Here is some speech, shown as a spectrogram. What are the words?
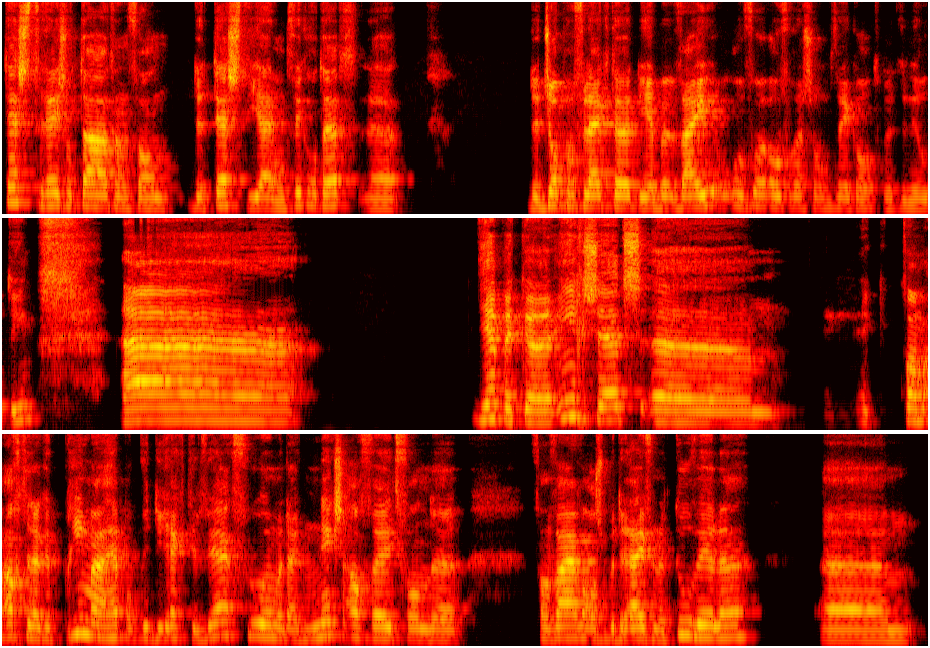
testresultaten van de test die jij ontwikkeld hebt. Uh, de jobreflector, die hebben wij over, overigens ontwikkeld met een heel team. Uh, die heb ik uh, ingezet. Ehm, ik kwam erachter dat ik het prima heb op de directe werkvloer, maar dat ik niks afweet van, de, van waar we als bedrijf naartoe willen. Um,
